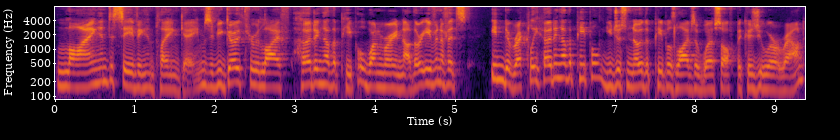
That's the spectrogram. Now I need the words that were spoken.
lying and deceiving and playing games, if you go through life hurting other people one way or another, even if it's indirectly hurting other people, you just know that people's lives are worse off because you were around,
